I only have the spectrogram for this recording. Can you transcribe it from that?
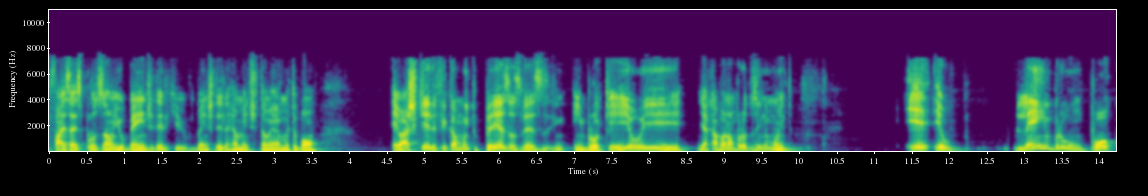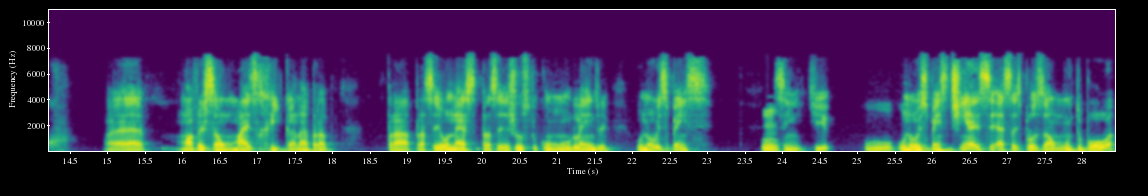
faz a explosão e o bend dele, que o bend dele realmente também é muito bom eu acho que ele fica muito preso, às vezes, em, em bloqueio e, e, acaba não produzindo muito. E eu lembro um pouco é, uma versão mais rica, né, para ser honesto, para ser justo com o Landry, o No Spence. Hum. Sim, que o, o No Spence tinha esse, essa explosão muito boa,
